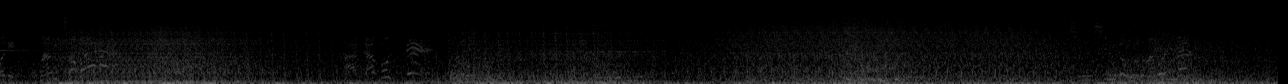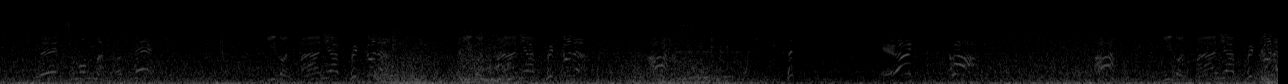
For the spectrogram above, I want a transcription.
어디 도망쳐봐라! 나가보지! 진심 좀 담아볼까? 내 주먹만 어때? 이건 많이 아플 거다! 이건 많이 아플 거다! 아! 헛! 헷! 하! 아! 이건 많이 아플 거다.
